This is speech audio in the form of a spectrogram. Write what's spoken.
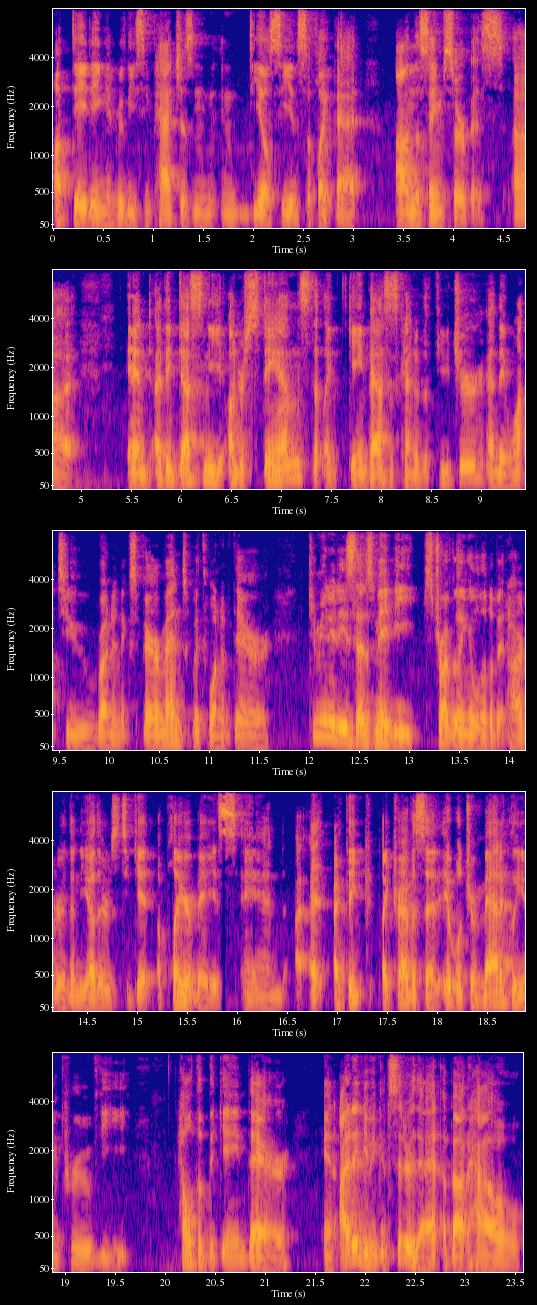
updating and releasing patches and, and DLC and stuff like that on the same service. Uh, and I think Destiny understands that like Game Pass is kind of the future, and they want to run an experiment with one of their communities that is maybe struggling a little bit harder than the others to get a player base. And I, I think, like Travis said, it will dramatically improve the health of the game there. And I didn't even consider that about how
